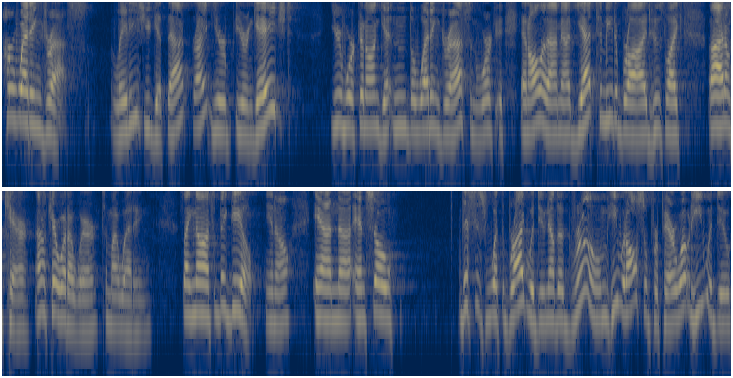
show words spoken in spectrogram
her wedding dress. Ladies, you get that, right? You're, you're engaged. You're working on getting the wedding dress and work and all of that. I mean, I've yet to meet a bride who's like, oh, I don't care. I don't care what I wear to my wedding. It's like, no, it's a big deal, you know? And, uh, and so this is what the bride would do. Now, the groom, he would also prepare. What he would do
